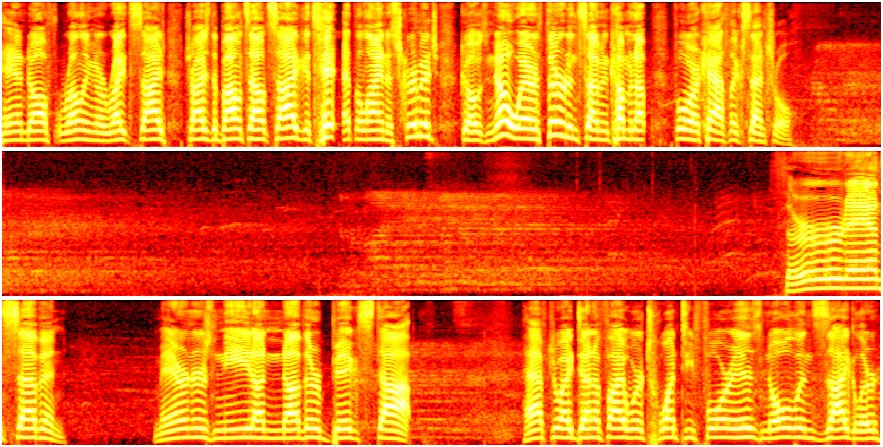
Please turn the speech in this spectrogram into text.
Handoff, Rellinger, right side, tries to bounce outside, gets hit at the line of scrimmage, goes nowhere. Third and seven coming up for Catholic Central. Third and seven. Mariners need another big stop. Have to identify where 24 is. Nolan Ziegler.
